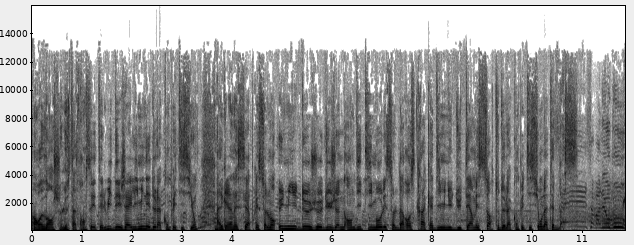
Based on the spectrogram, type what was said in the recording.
En revanche, le Stade français était lui déjà éliminé de la compétition. Malgré un essai après seulement une minute de jeu du jeune Andy Timo, les soldats roses craquent à 10 minutes du terme et sortent de la compétition la tête basse. Ça va aller au bout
